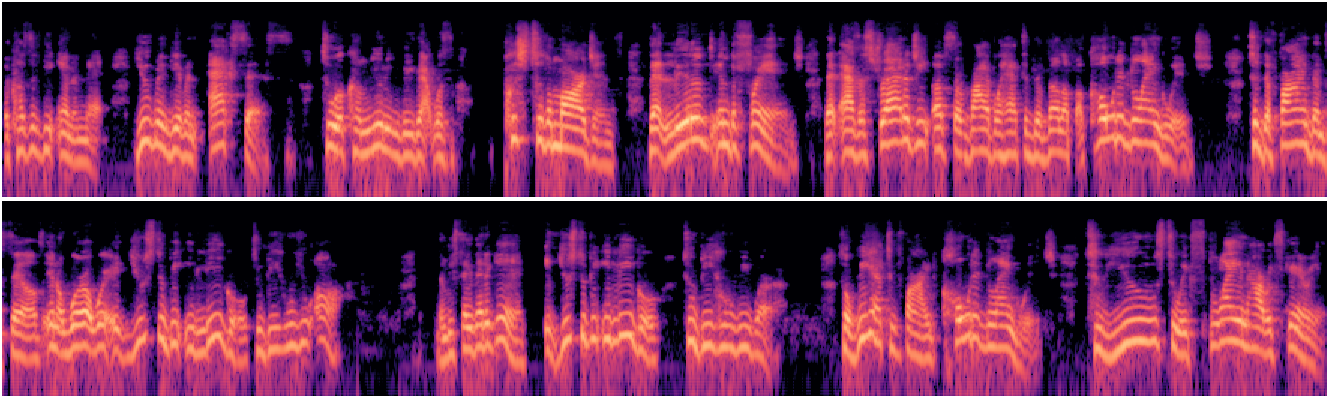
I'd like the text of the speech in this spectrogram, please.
because of the internet. You've been given access to a community that was pushed to the margins, that lived in the fringe, that as a strategy of survival had to develop a coded language to define themselves in a world where it used to be illegal to be who you are. Let me say that again. It used to be illegal to be who we were. So we had to find coded language to use to explain our experience.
